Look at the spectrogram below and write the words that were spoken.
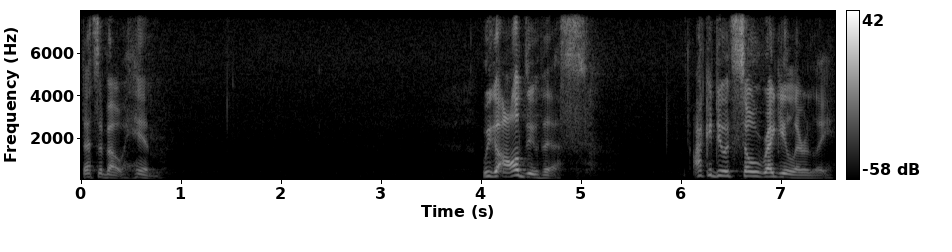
that's about Him. We all do this. I could do it so regularly.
